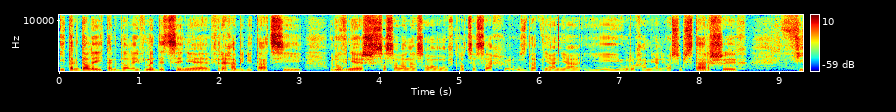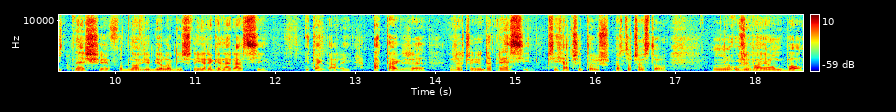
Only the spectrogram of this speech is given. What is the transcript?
i tak dalej, i tak dalej. W medycynie, w rehabilitacji również stosowane są w procesach uzdatniania i uruchamiania osób starszych, w fitnessie, w odnowie biologicznej, regeneracji i tak dalej, a także w leczeniu depresji. Psychiatrzy to już bardzo często mm, używają, bo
